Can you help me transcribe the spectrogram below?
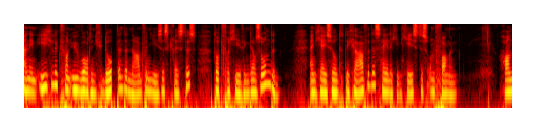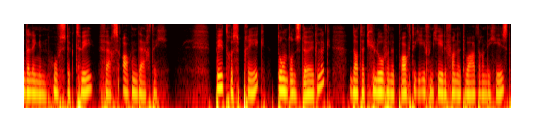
en in iegelijk van u worden gedoopt in de naam van Jezus Christus tot vergeving der zonden. En gij zult de gave des Heiligen Geestes ontvangen. Handelingen hoofdstuk 2 vers 38 Petrus' preek toont ons duidelijk dat het geloof in het prachtige evangelie van het water en de geest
